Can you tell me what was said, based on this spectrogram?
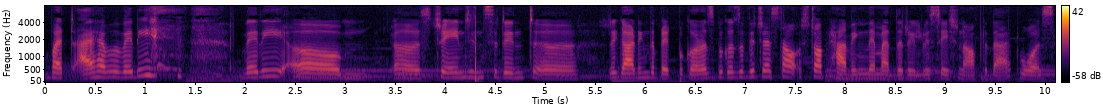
But I have a very, very um, uh, strange incident uh, regarding the bread pakoras because of which I st- stopped having them at the railway station after that was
